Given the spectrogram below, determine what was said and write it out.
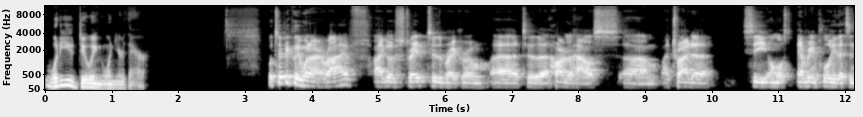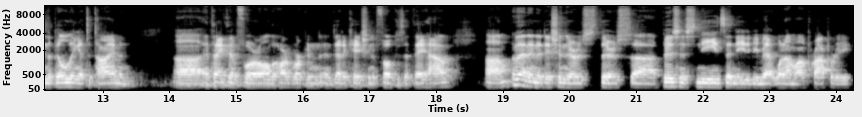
what are you doing when you're there? Well, typically when I arrive, I go straight to the break room, uh, to the heart of the house. Um, I try to see almost every employee that's in the building at the time and uh, and thank them for all the hard work and, and dedication and focus that they have. Um, and then, in addition, there's there's uh, business needs that need to be met when I'm on property,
